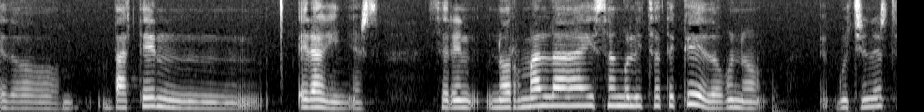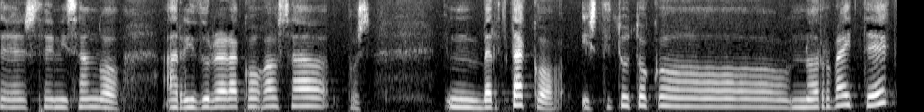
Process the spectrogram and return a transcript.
edo baten eraginez. Zeren normala izango litzateke edo, bueno, gutxen ez zen izango arridurarako gauza, pues, bertako institutoko norbaitek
